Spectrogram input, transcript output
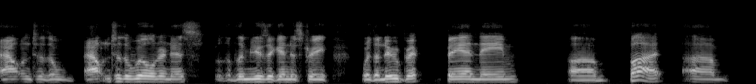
out into the out into the wilderness of the music industry with a new b- band name. Um, but um,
